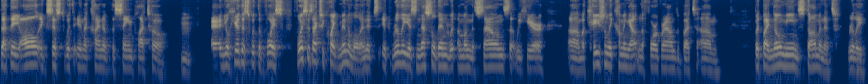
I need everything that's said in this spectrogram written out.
that they all exist within a kind of the same plateau. Mm. And you'll hear this with the voice. Voice is actually quite minimal, and it's it really is nestled in with, among the sounds that we hear um, occasionally coming out in the foreground, but um, but by no means dominant, really,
